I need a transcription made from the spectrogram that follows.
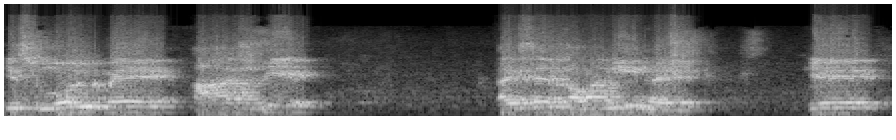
इस मुल्क में आज भी ऐसे कवानीन है कि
